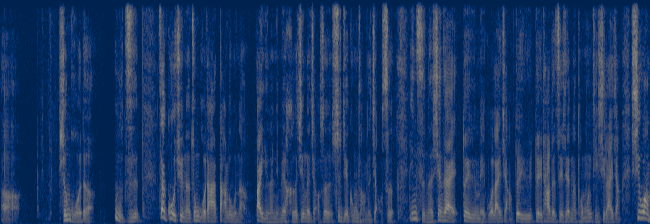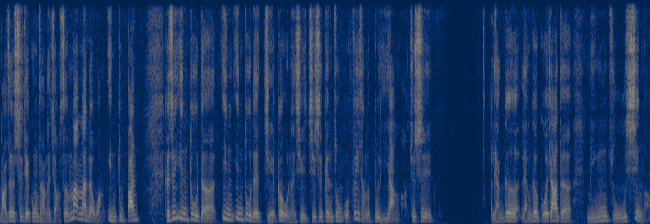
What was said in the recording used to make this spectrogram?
呃生活的物资。在过去呢，中国大大陆呢扮演了里面核心的角色，世界工厂的角色。因此呢，现在对于美国来讲，对于对他的这些呢同盟体系来讲，希望把这个世界工厂的角色慢慢的往印度搬。可是印度的印印度的结构呢，其实其实跟中国非常的不一样啊，就是两个两个国家的民族性啊，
